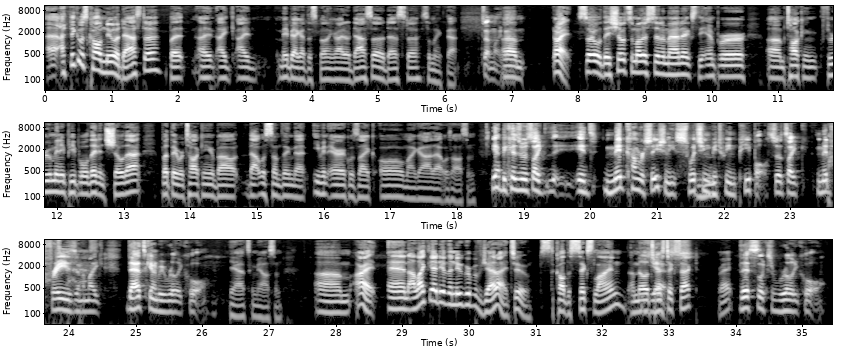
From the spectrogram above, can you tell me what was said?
I think it was called New Odasta, but I, I, I maybe I got the spelling right. Odessa, Odesta, something like that. Something like Um, all right, so they showed some other cinematics. The Emperor um, talking through many people. They didn't show that, but they were talking about that was something that even Eric was like, "Oh my god, that was awesome." Yeah, because it was like it's mid conversation. He's Mm-hmm. switching between people, so it's like mid phrase, and I'm like, that's going to be really cool. Yeah, it's gonna be awesome. Um, all right, and I like the idea of the new group of Jedi too. It's called the Sixth Line, a militaristic Yes. sect, right? This looks really cool.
